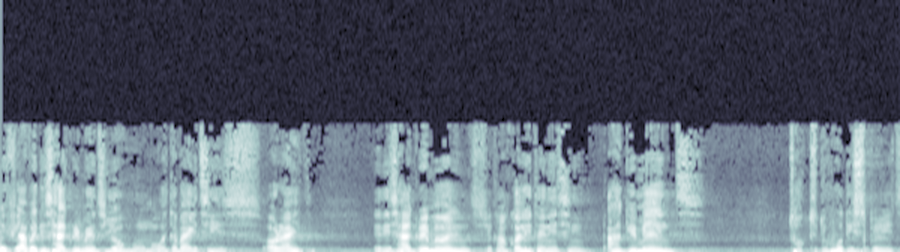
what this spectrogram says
So if you have a disagreement in your home or whatever it is, all right, a disagreement, you can call it anything, argument, talk to the Holy Spirit.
